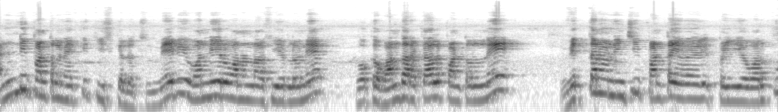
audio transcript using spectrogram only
అన్ని పంటల మీదకి తీసుకెళ్ళచ్చు. Maybe one year one and half ఇయర్లోనే ఒక వంద రకాల పంటలని విత్తనం నుంచి పంట అయ్యే వరకు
